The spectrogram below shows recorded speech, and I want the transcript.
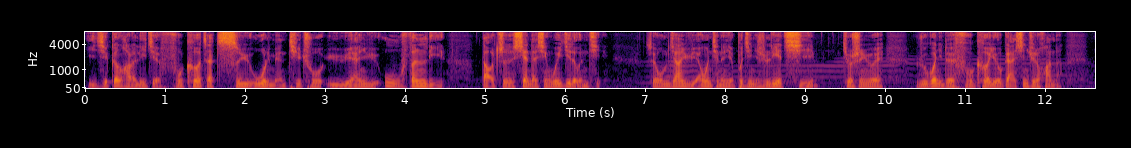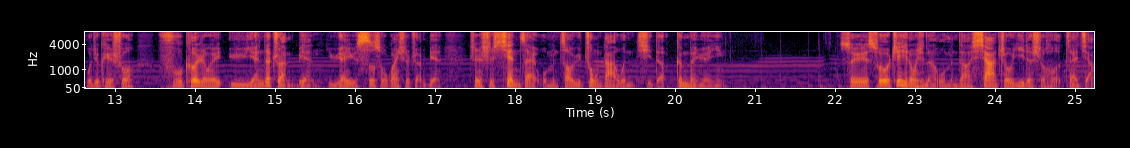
以及更好的理解福柯在词与物里面提出语言与物分离导致现代性危机的问题。所以，我们讲语言问题呢，也不仅仅是猎奇，就是因为如果你对福柯有感兴趣的话呢，我就可以说，福柯认为语言的转变，语言与思索关系的转变。正是现在我们遭遇重大问题的根本原因。所以所有这些东西呢，我们到下周一的时候再讲。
